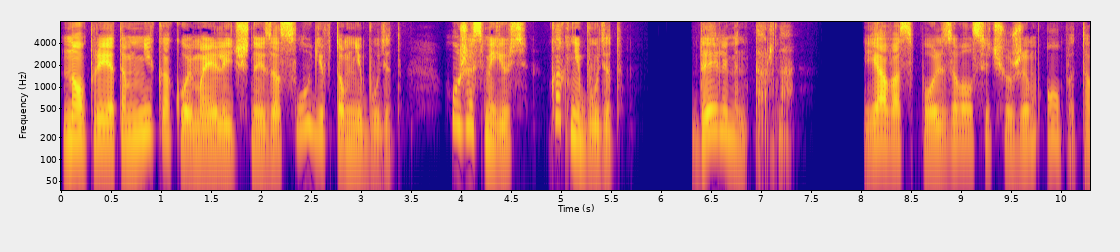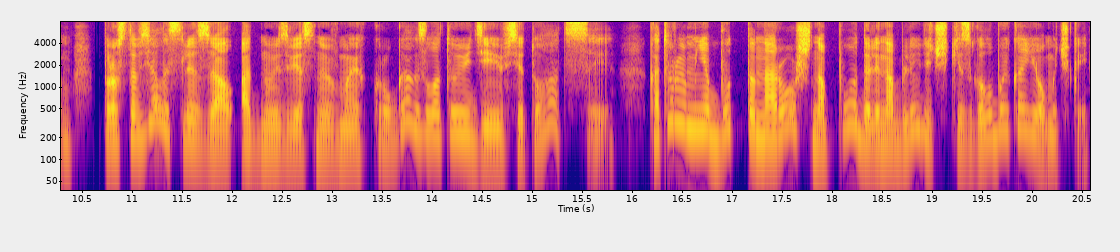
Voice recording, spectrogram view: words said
но при этом никакой моей личной заслуги в том не будет. Уже смеюсь. Как не будет? Да элементарно. Я воспользовался чужим опытом, просто взял и слезал одну известную в моих кругах золотую идею в ситуации, которую мне будто нарочно подали на блюдечке с голубой каемочкой.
